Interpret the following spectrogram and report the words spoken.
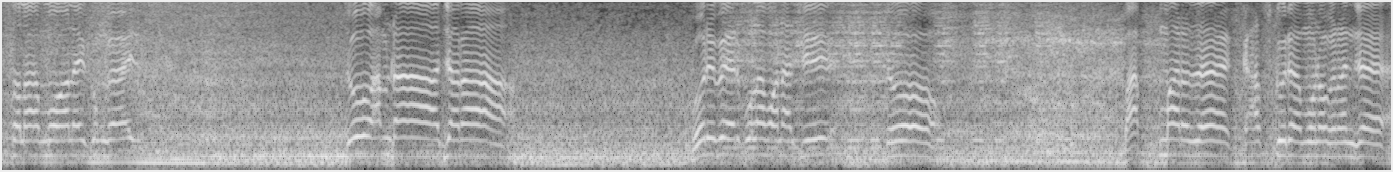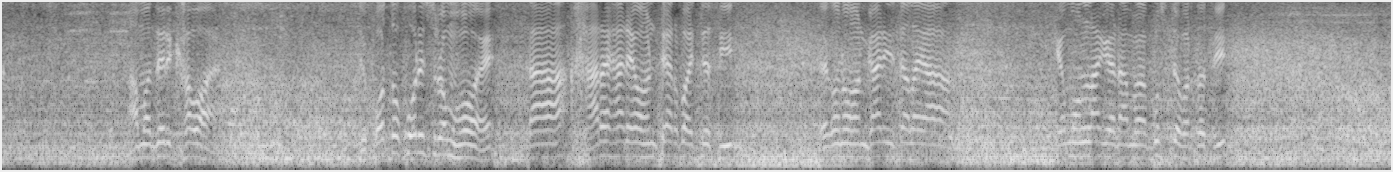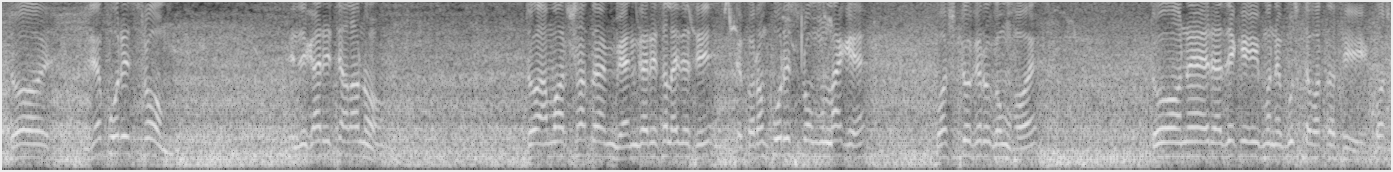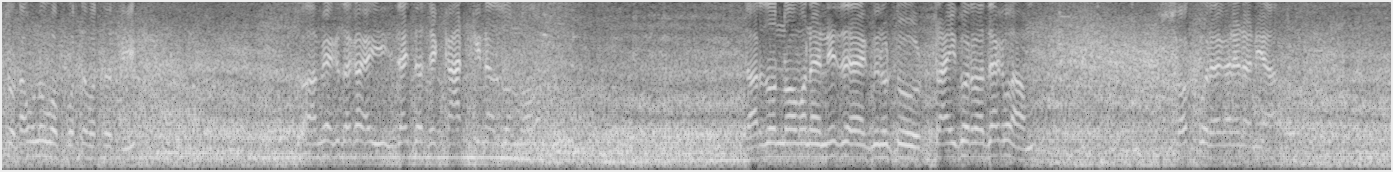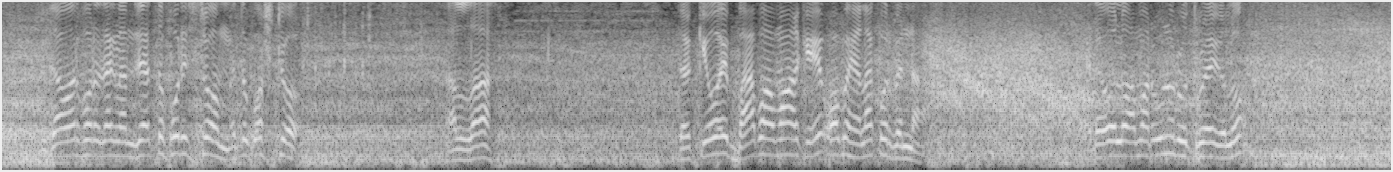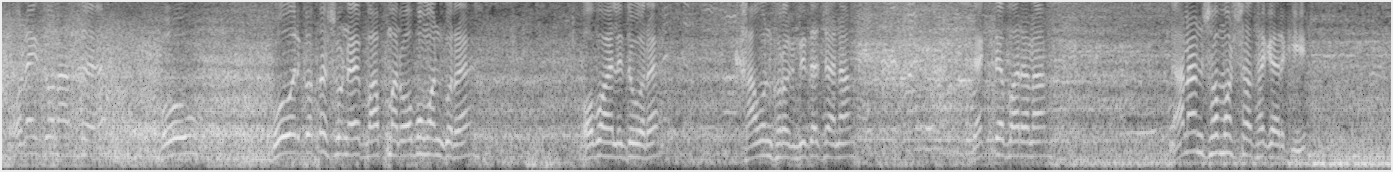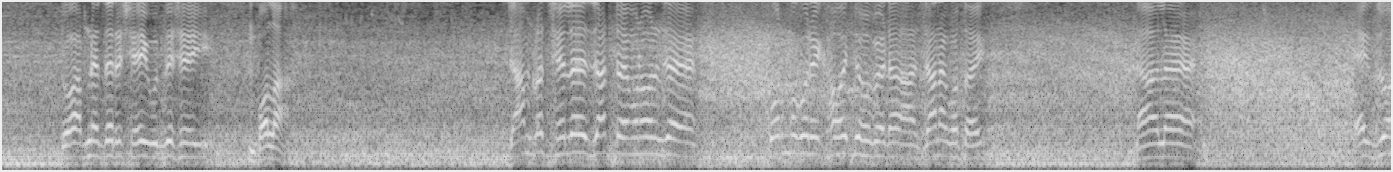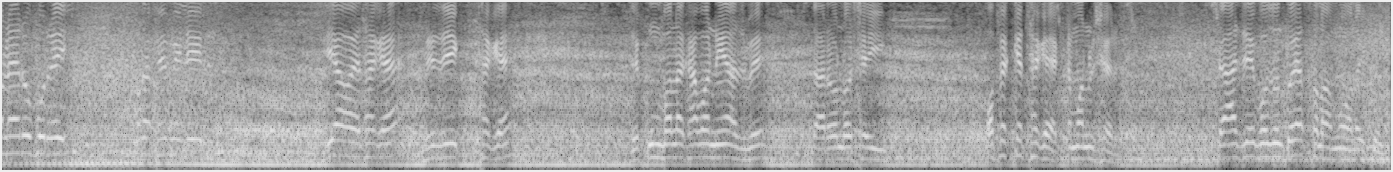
আসসালামু আলাইকুম গাইজ তো আমরা যারা গরিবের পোলাপান আছি, তো বাপ মারা যে কাজ করে মনে করেন যে আমাদের খাওয়া যে কত পরিশ্রম হয়, তা হারে হারে অহন টের পাইতেছি। এখন অহন গাড়ি চালায়া কেমন লাগে আমরা বুঝতে পারতেছি। পরিশ্রম এই যে গাড়ি চালানো। তো আমার সাথে আমি ভ্যান গাড়ি চালাইতেছি। এরকম পরিশ্রম লাগে, কষ্ট কীরকম হয়। তো মানে এটা দেখে মানে বুঝতে পারতেছি, কষ্টটা অনুভব করতে পারতেছি। তো আমি এক জায়গায় যাইতেছি কাঠ কেনার জন্য। তার জন্য মানে নিজে একদিন একটু ট্রাই করে দেখলাম। শখ করে গাড়িটা নিয়ে। যাওয়ার পরে দেখলাম যে এত পরিশ্রম, এত কষ্ট। আল্লাহ। তো কেউ বাবা মাকে অবহেলা করবেন না। এটা হলো আমার অনুরোধ রয়ে গেল। অনেকজন আছে, বউ, বউয়ের কথা শুনে বাপ মার অপমান করে, অবহেলিত করে খাওয়ান খোরাক দিতে চায় না, দেখতে পারে না। নানান সমস্যা থাকে আর কি। তো আপনাদের সেই উদ্দেশ্যেই বলা। যে আমরা ছেলে যারটা মনে করেন যে কর্ম করে খাওয়াইতে হবে এটা জানা কথাই। নাহলে একজনের উপরেই পুরো ফ্যামিলির দেওয়া হয়ে থাকে, রিজিক থাকে। যে কুম্বালা খাবার নিয়ে আসবে, তার হলো সেই অপেক্ষা থাকে একটা মানুষের। তো আজ এই পর্যন্ত আসসালামু আলাইকুম।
